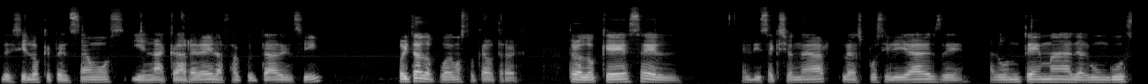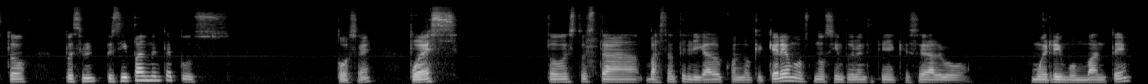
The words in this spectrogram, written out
decir lo que pensamos y en la carrera y la facultad en sí, ahorita lo podemos tocar otra vez, pero lo que es el, el diseccionar las posibilidades de algún tema, de algún gusto, pues principalmente pues, pues, ¿eh? pues todo esto está bastante ligado con lo que queremos, no simplemente tiene que ser algo muy rimbombante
